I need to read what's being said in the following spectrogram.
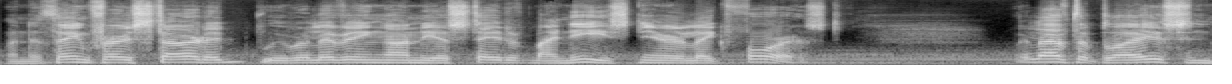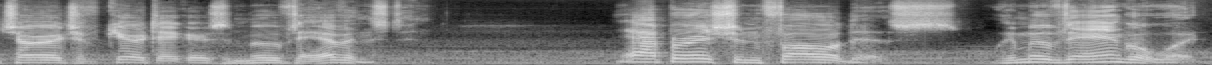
When the thing first started, we were living on the estate of my niece near Lake Forest. We left the place in charge of caretakers and moved to Evanston. The apparition followed us. We moved to Englewood.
